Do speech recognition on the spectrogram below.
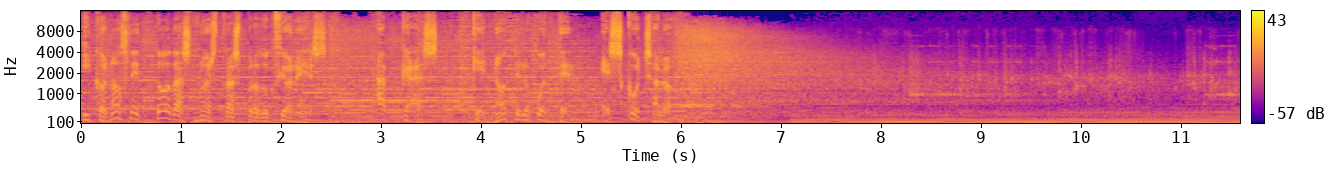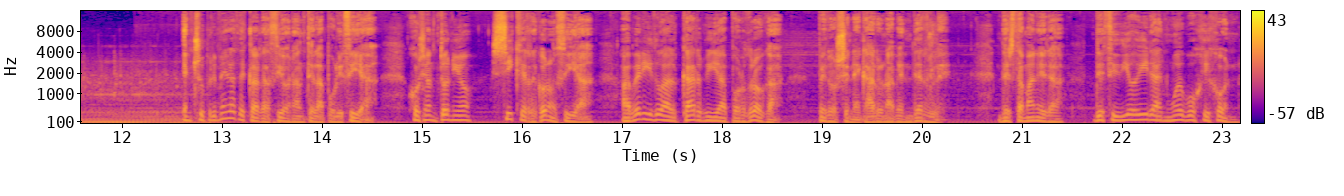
y conoce todas nuestras producciones. Upcast. Que no te lo cuenten. Escúchalo. En su primera declaración ante la policía, José Antonio sí que reconocía haber ido al Carbia por droga, pero se negaron a venderle. De esta manera, decidió ir a Nuevo Gijón,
